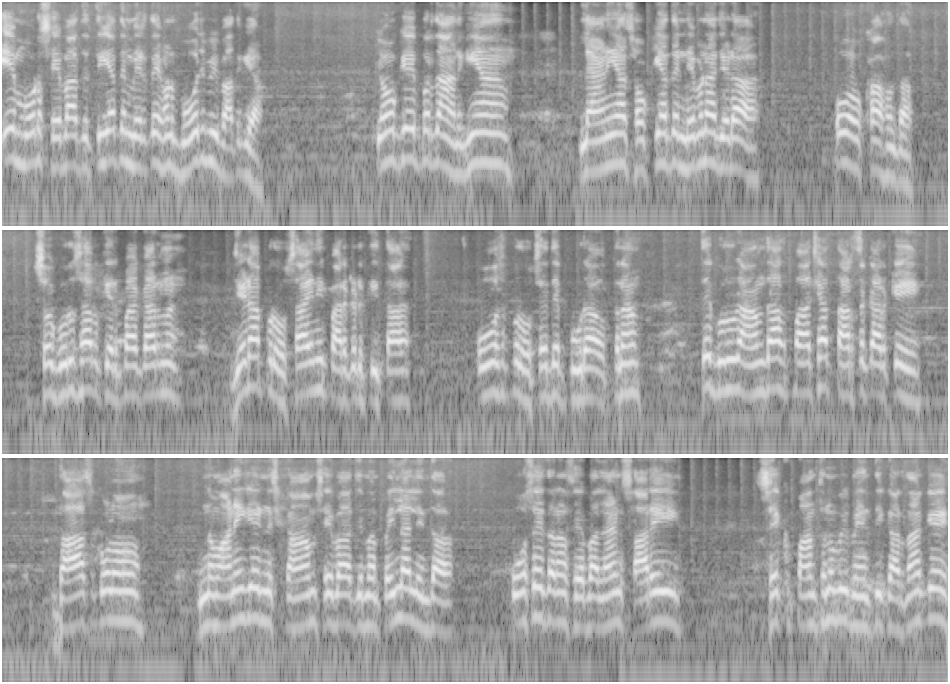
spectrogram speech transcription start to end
ਇਹ ਮੁੜ ਸੇਵਾ ਦਿੱਤੀ ਆ ਤੇ ਮੇਰੇ ਤੇ ਹੁਣ ਬੋਝ ਵੀ ਵੱਧ ਗਿਆ। ਕਿਉਂਕਿ ਪ੍ਰਧਾਨਗੀਆਂ ਲੈਣੀਆਂ ਸੌਖੀਆਂ ਤੇ ਨਿਭਣਾ ਜਿਹੜਾ, ਉਹ ਔਖਾ ਹੁੰਦਾ। ਸੋ ਗੁਰੂ ਸਾਹਿਬ ਕਿਰਪਾ ਕਰਨ, ਜਿਹੜਾ ਭਰੋਸਾ ਇਹਨੇ ਪ੍ਰਗਟ ਕੀਤਾ, ਉਸ ਭਰੋਸੇ ਤੇ ਪੂਰਾ ਉਤਰਾਂ। ਤੇ ਗੁਰੂ ਰਾਮਦਾਸ ਪਾਤਸ਼ਾਹ ਤਰਸ ਕਰਕੇ ਦਾਸ ਕੋਲੋਂ ਨਵਾਣੀ ਜੇ ਨਿਸ਼ਕਾਮ ਸੇਵਾ ਜਿਵੇਂ ਪਹਿਲਾਂ ਲੈਂਦਾ, ਉਸੇ ਤਰ੍ਹਾਂ ਸੇਵਾ ਲੈਣ, ਸਾਰੇ ਸਿੱਖ ਪੰਥ ਨੂੰ ਵੀ ਬੇਨਤੀ ਕਰਦਾ ਕਿ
